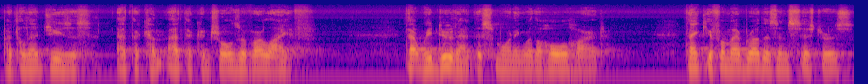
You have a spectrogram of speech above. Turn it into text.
but to let Jesus at the, at the controls of our life. That we do that this morning with a whole heart. Thank you for my brothers and sisters.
